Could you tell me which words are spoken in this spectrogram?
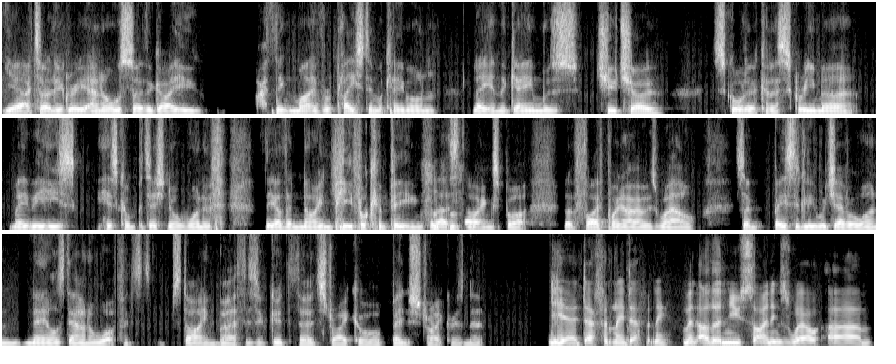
Yeah, I totally agree. And also the guy who I think might have replaced him or came on late in the game was Cucho. Scored a kind of screamer. Maybe he's his competition or one of the other nine people competing for that starting spot, but 5.0 as well. So basically, whichever one nails down a Watford starting berth is a good third striker or bench striker, isn't it? Yeah, definitely, definitely. I mean, other new signings as well. Um,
